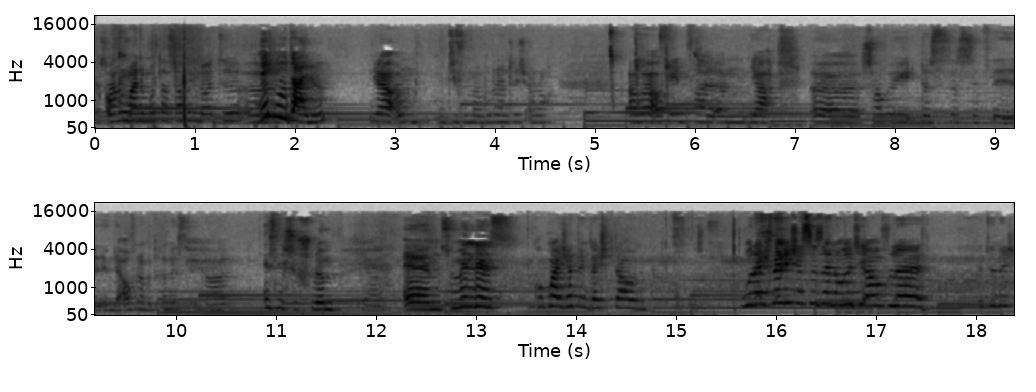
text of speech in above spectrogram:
Das war Okay. meine Mutter, sorry Leute. Äh, Nicht nur deine. Ja, und die von meinem Bruder natürlich auch noch. Aber auf jeden Fall, ähm, ja, äh, sorry, dass das jetzt äh, in der Aufnahme drin ist, egal. Ist nicht so schlimm. Ja. Ähm, zumindest. Guck mal, ich hab den gleich down. Bruder, ich will nicht, dass er seine Ulti auflädt. Bitte nicht.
